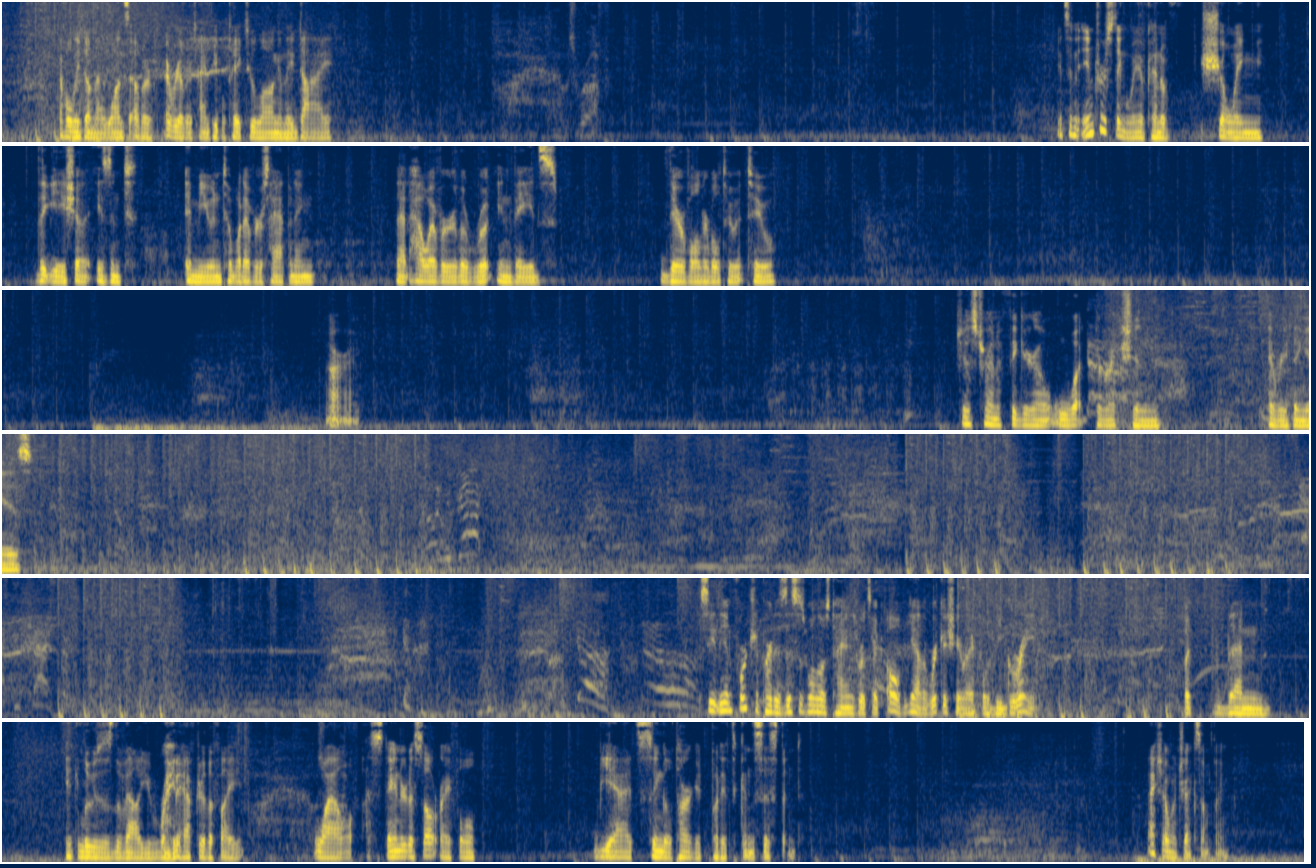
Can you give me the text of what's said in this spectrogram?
I've only done that once. Other every other time people take too long and they die. It's an interesting way of kind of showing that Yaesha isn't immune to whatever's happening. That however the root invades, they're vulnerable to it too. Just trying to figure out what direction everything is. See, the unfortunate part is this is one of those times where it's like, oh yeah, the ricochet rifle would be great. But then it loses the value right after the fight. While a standard assault rifle, yeah, it's single target, but it's consistent. Actually, I want to check something.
